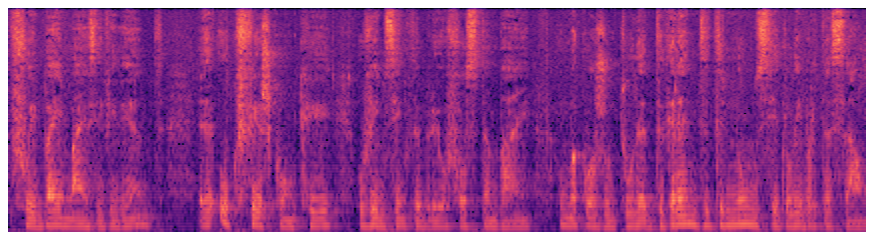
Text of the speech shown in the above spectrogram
foi bem mais evidente, eh, o que fez com que o 25 de Abril fosse também uma conjuntura de grande denúncia de libertação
